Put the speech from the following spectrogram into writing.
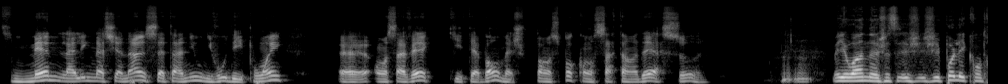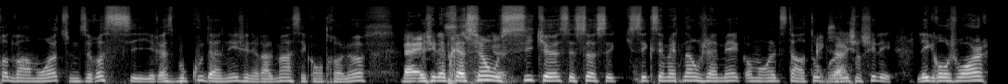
qui mène la Ligue nationale cette année au niveau des points, euh, on savait qu'il était bon, mais je ne pense pas qu'on s'attendait à ça. Mais Johan, je sais- j'ai pas les contrats devant moi. Tu me diras s'il reste beaucoup d'années généralement à ces contrats-là. Ben, Mais j'ai l'impression que- aussi que c'est ça, c'est c'est que c'est maintenant ou jamais, comme on l'a dit tantôt, pour aller chercher les, les gros joueurs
